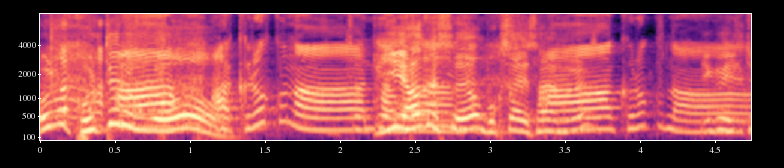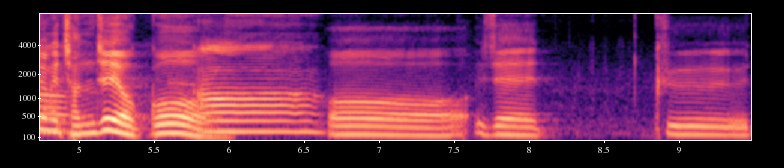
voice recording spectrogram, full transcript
얼마나 골 때리는 거 아, 아 그렇구나. 이해하겠어요 목사의 삶을 아 그렇구나. 이거 일종의 전제였고 어. 어 이제 그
